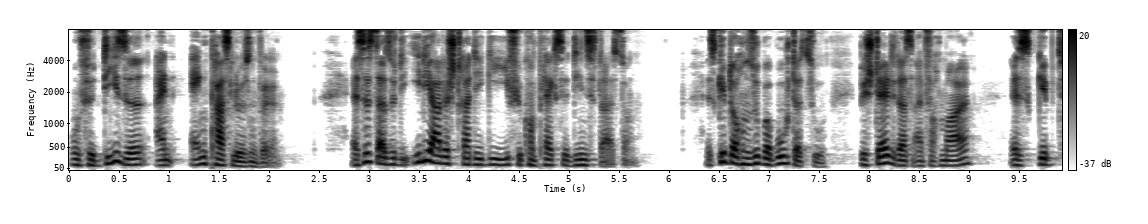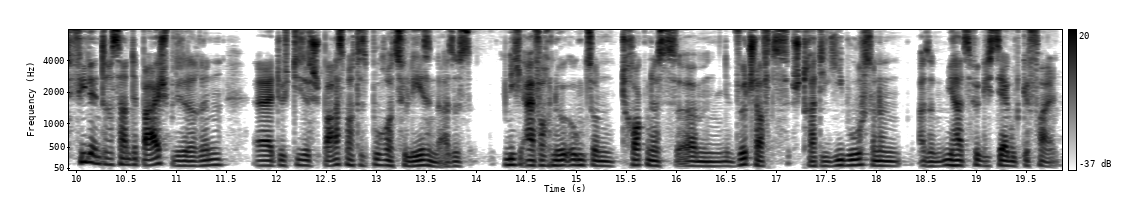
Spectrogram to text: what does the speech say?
und für diese einen Engpass lösen will. Es ist also die ideale Strategie für komplexe Dienstleistungen. Es gibt auch ein super Buch dazu. Bestell dir das einfach mal. Es gibt viele interessante Beispiele darin, äh, durch dieses Spaß macht das Buch auch zu lesen. Also es nicht einfach nur irgend so ein trockenes ähm, Wirtschaftsstrategiebuch, sondern also mir hat es wirklich sehr gut gefallen.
